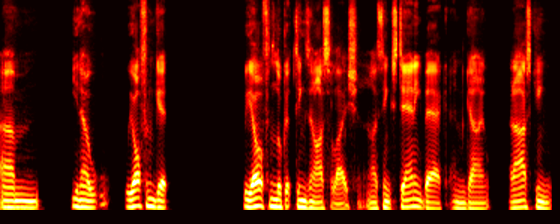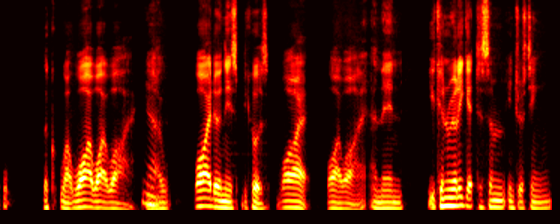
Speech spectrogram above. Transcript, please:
um, you know, we often get, we often look at things in isolation. And I think standing back and going and asking, the, well, why, why, why? You know, why doing this? Because why, why, why? And then you can really get to some interesting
